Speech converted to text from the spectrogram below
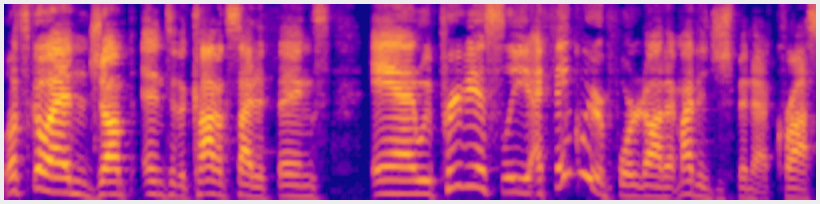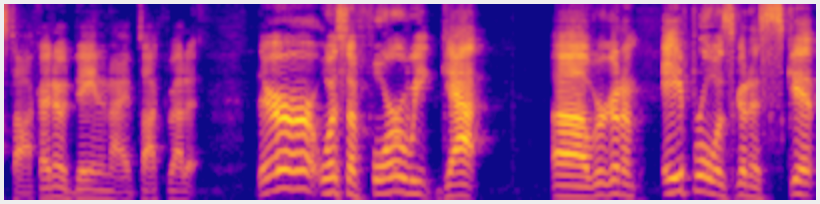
Let's go ahead and jump into the comic side of things. And we previously, I think we reported on it. Might have just been a crosstalk. I know Dane and I have talked about it. There was a four week gap. Uh, we're gonna April was gonna skip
